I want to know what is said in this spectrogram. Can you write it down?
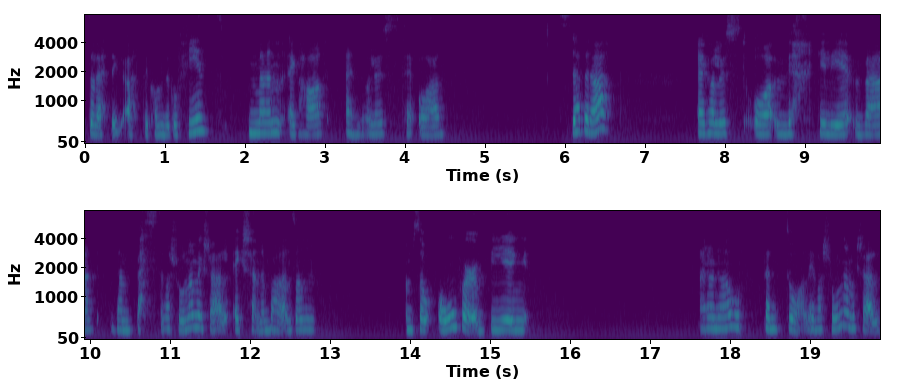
så vet jeg at det kommer til å gå fint. Men jeg har ennå lyst til å step it up. Jeg har lyst å virkelig være den beste versjonen av meg sjøl. Jeg kjenner bare en sånn I'm so over being I don't know Den dårlige versjonen av meg sjøl.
